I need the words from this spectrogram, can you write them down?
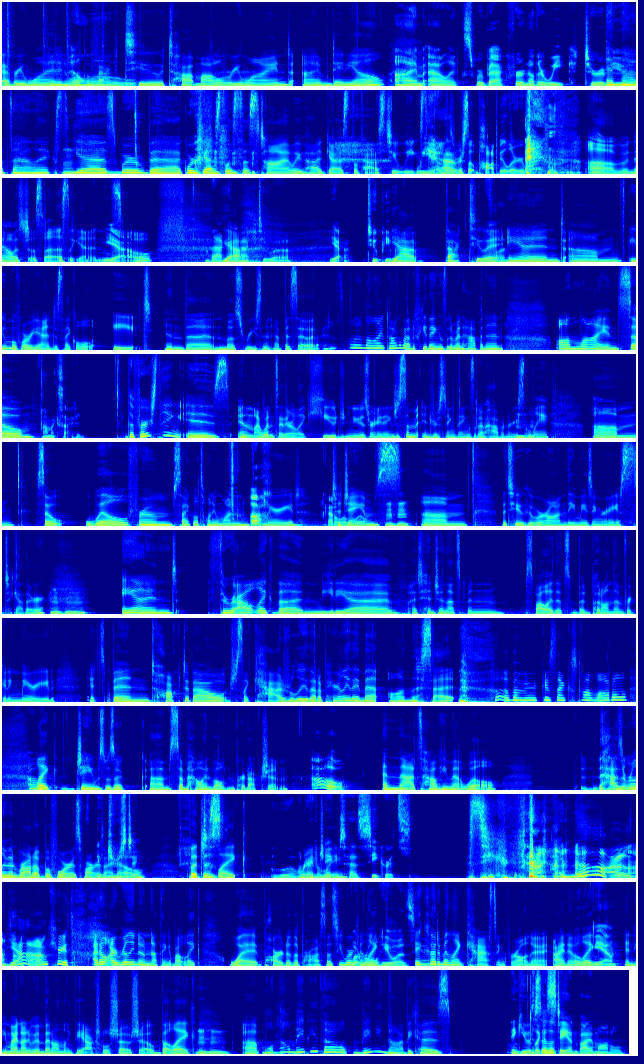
everyone, and welcome Hello. back to Top Model Rewind. I'm Danielle, I'm Alex. We're back for another week to review. and that's Alex. Yes, Mhm. we're back. We're guestless this time. We've had guests the past two weeks We you know, 'cause have. we're so popular, but um, now it's just us again. Yeah. So, back, yeah. back to uh, yeah, two people. yeah, back to it. Fun. And um, even before we get into cycle eight in the most recent episode, I just wanted to like talk about a few things that have been happening online. So I'm excited. the first thing is, and I wouldn't say they're like huge news or anything, just some interesting things that have happened Mm-hmm. recently. Um, so Will from Cycle 21 got Ugh, married to. James, Mhm. um, the two who were on The Amazing Race together. Mm-hmm. And throughout like the media attention that's been spotlight that's been put on them for getting married, it's been talked about just like casually that apparently they met on the set of America's Next Top Model. Oh. Like James was a um, somehow involved in production, oh, and that's how he met Will. It hasn't really been brought up before, as far as I know. But just like Ooh, I wonder Randomly. if James has secrets. Secret. I know. I- yeah, I'm curious. I don't. I really know nothing about like what part of the process he worked what in. role Like he was? it yeah. could have been like casting for all I I know. Like Yeah. and he might not even been on like the actual show show. But like, Mm-hmm. uh, well, no, maybe though, maybe not because I think he was like So a the- standby model.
